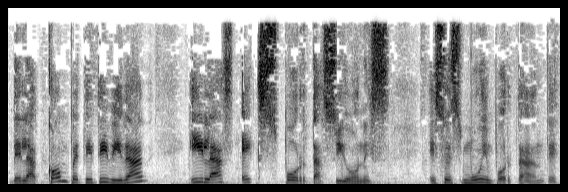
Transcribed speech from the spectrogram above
de la competitividad y las exportaciones. Eso es muy importante.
